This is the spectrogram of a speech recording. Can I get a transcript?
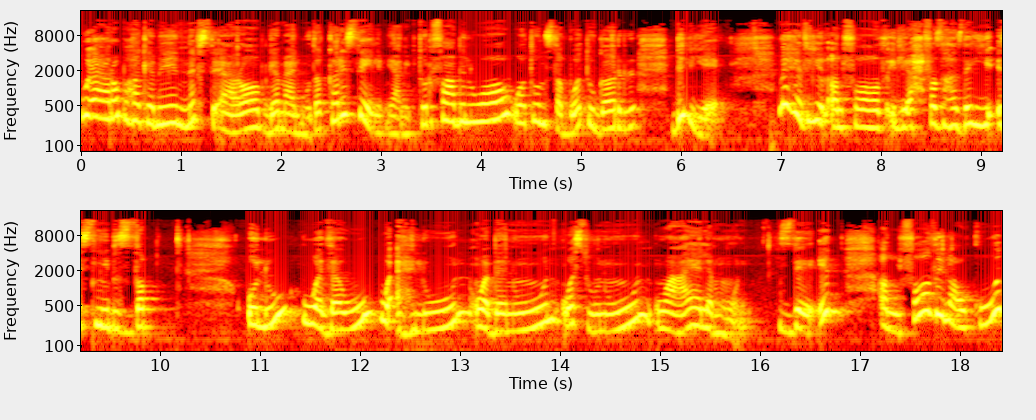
وإعرابها كمان نفس إعراب جمع المذكر السالم يعني بترفع بالواو وتنصب وتجر بالياء. ما هذه الألفاظ اللي أحفظها زي اسمي بالضبط؟ ألو وذو وأهلون وبنون وسنون وعالمون. زائد ألفاظ العقود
